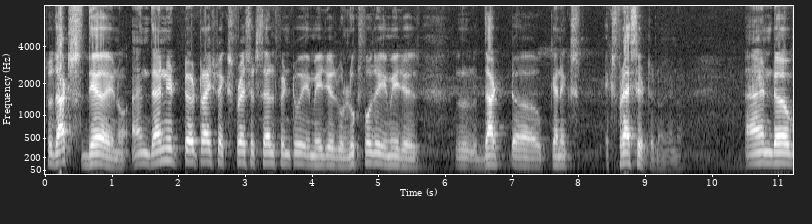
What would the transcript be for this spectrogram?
So that's there you know, and then it uh, tries to express itself into images or looks for the images that uh, can ex- express it you know. You know. And uh,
